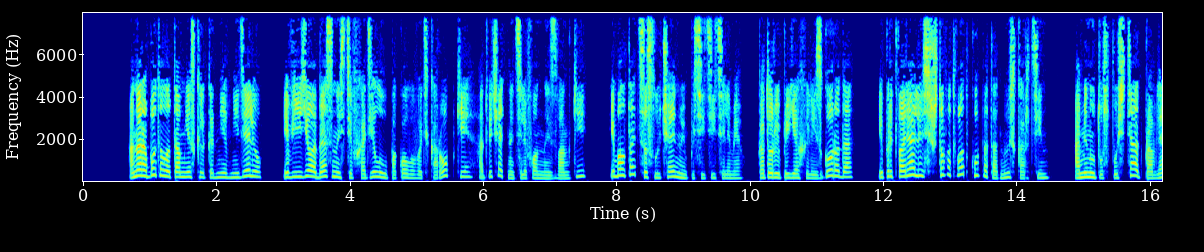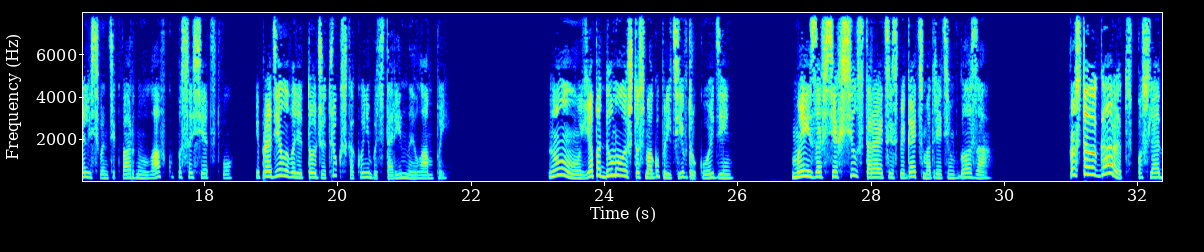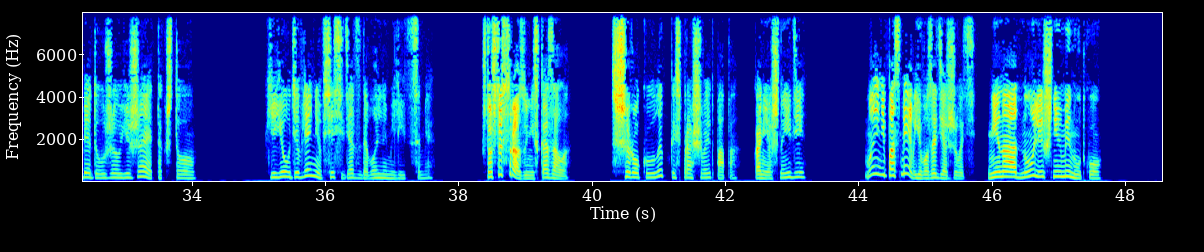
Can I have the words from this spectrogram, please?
Она работала там несколько дней в неделю, и в ее обязанности входило упаковывать коробки, отвечать на телефонные звонки и болтать со случайными посетителями, которые приехали из города и притворялись, что вот-вот купят одну из картин, а минуту спустя отправлялись в антикварную лавку по соседству и проделывали тот же трюк с какой-нибудь старинной лампой. «Ну, я подумала, что смогу прийти в другой день», Мэй изо всех сил старается избегать смотреть им в глаза. Просто Гаррет после обеда уже уезжает, так что... К ее удивлению, все сидят с довольными лицами. «Что ж ты сразу не сказала?» С широкой улыбкой спрашивает папа. «Конечно, иди. Мы не посмеем его задерживать. Ни на одну лишнюю минутку.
